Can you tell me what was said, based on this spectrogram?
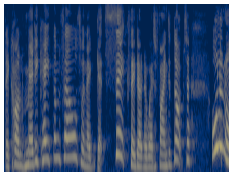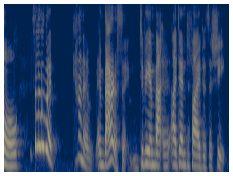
They can't medicate themselves when they get sick, they don't know where to find a doctor. All in all, it's a little bit kind of embarrassing to be identified as a sheep.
